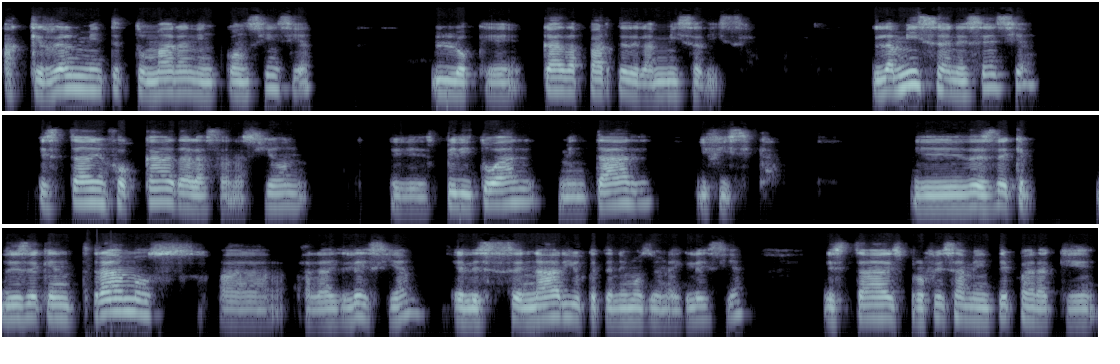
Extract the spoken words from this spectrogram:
a que realmente tomaran en conciencia lo que cada parte de la misa dice. La misa en esencia está enfocada a la sanación eh, espiritual, mental y física. Y desde que, desde que entramos a, la iglesia, el escenario que tenemos de una iglesia está es profesamente para que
